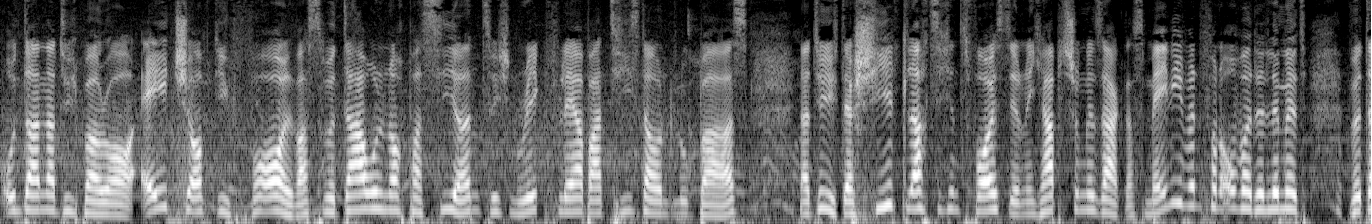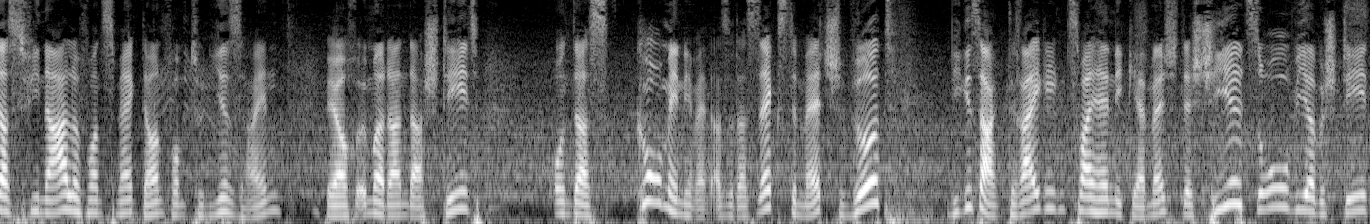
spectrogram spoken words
Und dann natürlich bei Raw, Age of the Fall. Was wird da wohl noch passieren zwischen Ric Flair, Batista und Luke Bars? Natürlich, der Shield lacht sich ins Fäustchen. Und ich hab's schon gesagt, das Main Event von Over the Limit wird das Finale von SmackDown vom Turnier sein. Wer auch immer dann da steht. Und das Co-Main Event, also das sechste Match, wird wie gesagt, 3 gegen 2 Handicap-Match. Der Shield, so wie er besteht,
